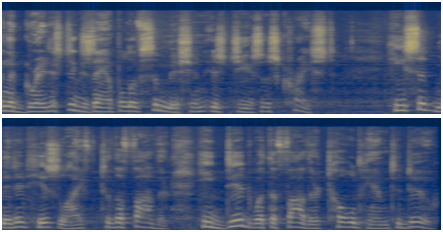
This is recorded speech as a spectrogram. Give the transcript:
And the greatest example of submission is Jesus Christ. He submitted his life to the Father. He did what the Father told him to do.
